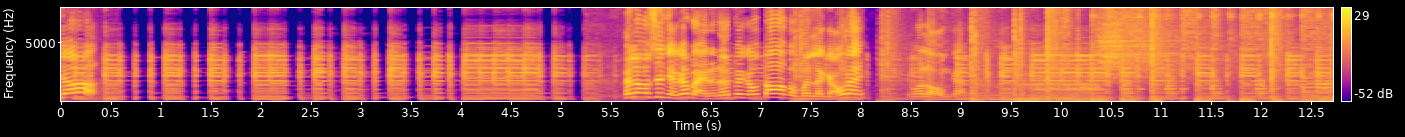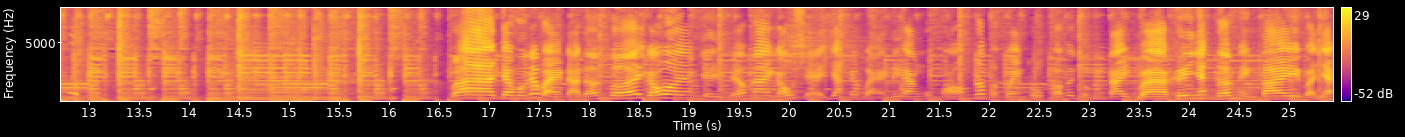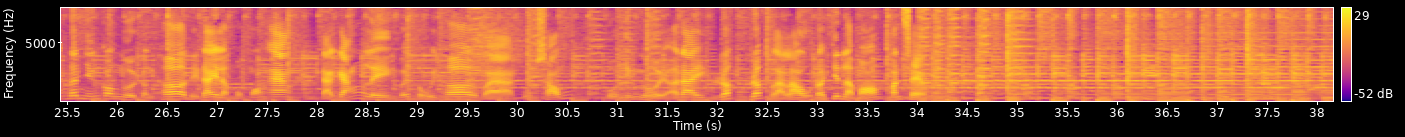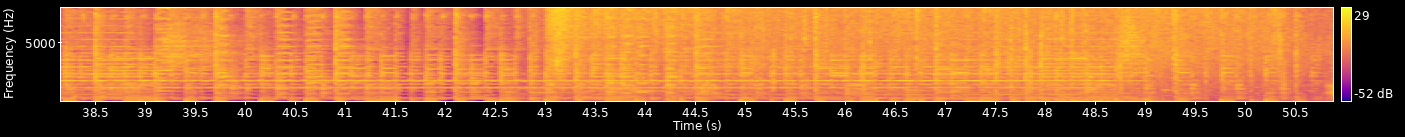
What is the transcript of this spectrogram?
nha Hello, xin chào các bạn đã đến với Gấu To và mình là Gấu đây. Em qua lộn cái. Và chào mừng các bạn đã đến với Gấu ơi ăn gì. Thì hôm nay Gấu sẽ dắt các bạn đi ăn một món rất là quen thuộc đối với người miền Tây. Và khi nhắc đến miền Tây và nhắc đến những con người Cần Thơ Thì đây là một món ăn đã gắn liền với tuổi thơ và cuộc sống của những người ở đây rất rất là lâu. Đó chính là món bánh xèo.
